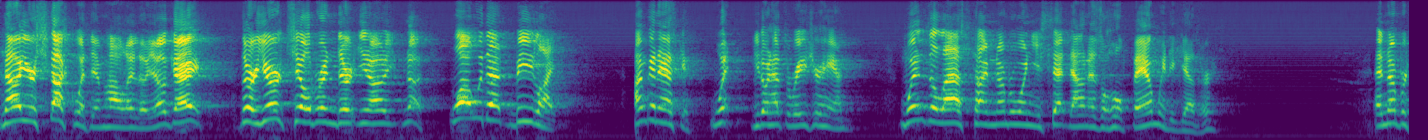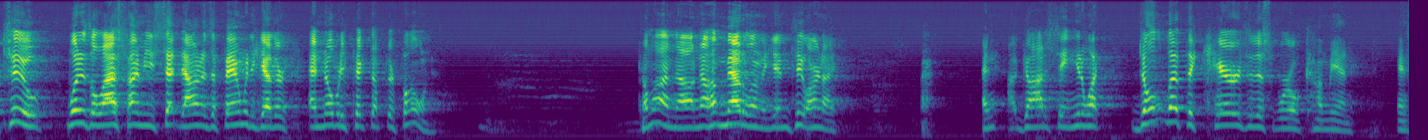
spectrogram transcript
Now you're stuck with him. Hallelujah, okay? They're your children. They're, you know, what would that be like? I'm going to ask you. You don't have to raise your hand. When's the last time, number one, you sat down as a whole family together? And number two, when is the last time you sat down as a family together and nobody picked up their phone? Come on now. Now I'm meddling again, too, aren't I? And God is saying, you know what? Don't let the cares of this world come in and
